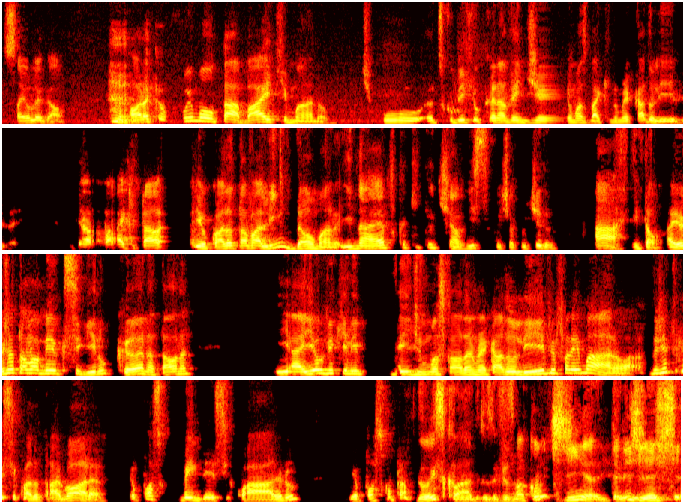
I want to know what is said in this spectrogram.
saiu legal. A hora que eu fui montar a bike, mano, tipo, eu descobri que o Cana vendia umas bikes no Mercado Livre, velho. E a bike tá, e o quadro tava lindão, mano. E na época, o que, que eu tinha visto, que eu tinha curtido? Ah, então, aí eu já tava meio que seguindo o cana e tal, né? E aí eu vi que ele vendia umas paradas no Mercado Livre e falei, mano, do jeito que esse quadro tá agora, eu posso vender esse quadro e eu posso comprar dois quadros. Eu fiz uma continha inteligente.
